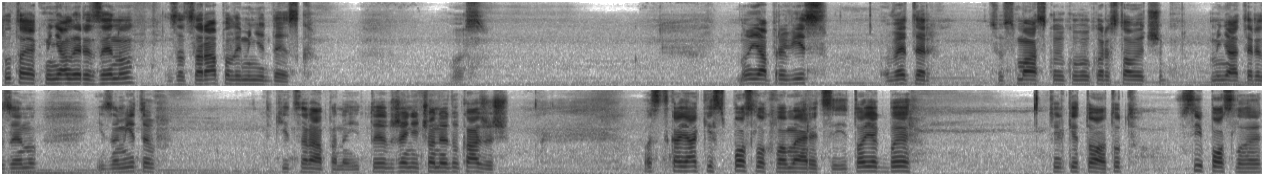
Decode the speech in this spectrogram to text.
Тут, як міняли резину, зацарапали мені диск. Ось. Ну, я привіз, витер цю смазку, яку використовують, щоб міняти резину, і замітив такі царапини. І ти вже нічого не докажеш. Ось така якість послуг в Америці. І то якби тільки то. Тут всі послуги,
